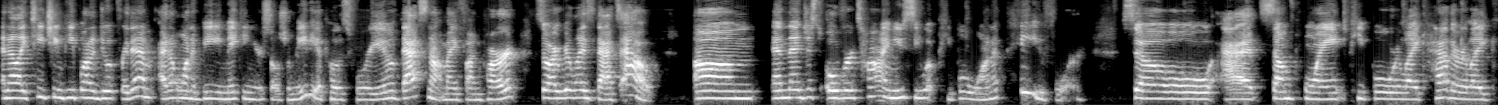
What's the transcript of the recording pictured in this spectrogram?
and I like teaching people how to do it for them. I don't want to be making your social media posts for you. That's not my fun part. So I realized that's out. Um, and then just over time, you see what people want to pay you for. So at some point, people were like, Heather, like,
